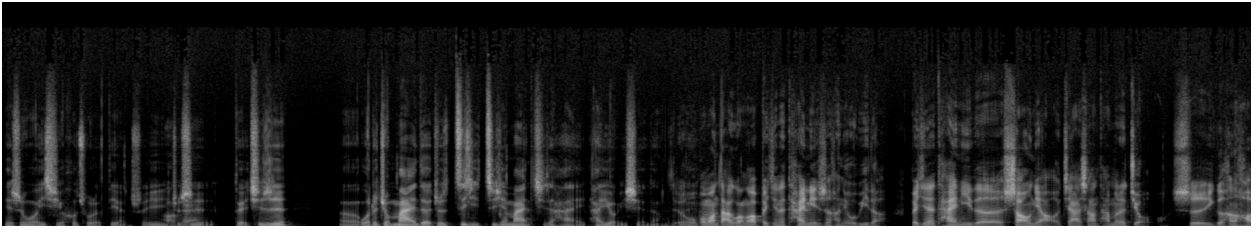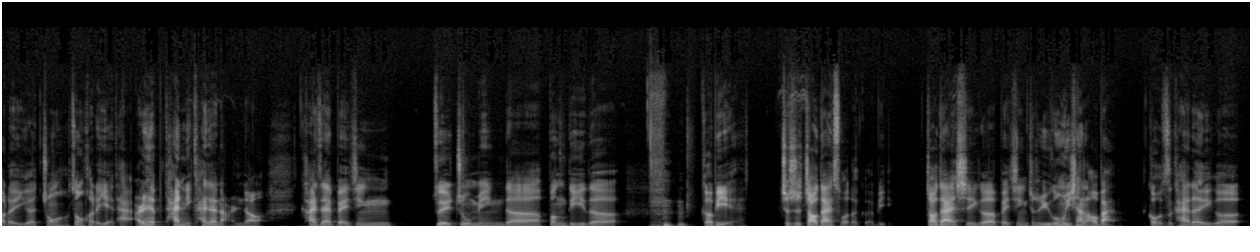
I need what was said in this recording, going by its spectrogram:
也是我一起合作的店，所以就是对，其实呃我的酒卖的就是自己直接卖的，其实还还有一些这样子。我帮忙打个广告，北京的 Tiny 是很牛逼的。北京的泰利的烧鸟加上他们的酒，是一个很好的一个综综合的业态。而且泰利开在哪儿，你知道吗？开在北京最著名的蹦迪的隔壁，就是招待所的隔壁。招待是一个北京就是愚公移山老板狗子开的一个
